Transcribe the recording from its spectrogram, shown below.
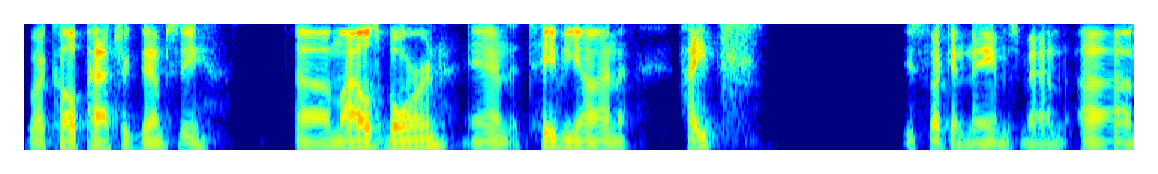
who I call Patrick Dempsey, uh, Myles Borne, and Tavion Heights. These fucking names, man. Uh,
